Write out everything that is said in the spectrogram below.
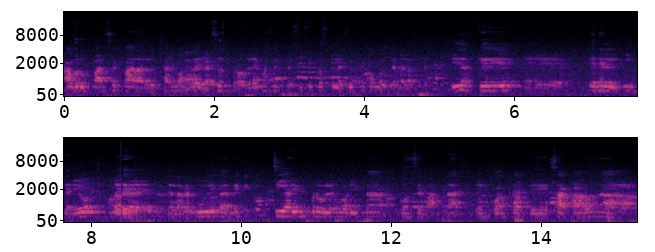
agruparse para luchar contra diversos problemas específicos que les surgen como el tema de las pesticidas que eh, en el interior de, de, la República de México sí hay un problema ahorita con Semarnat en cuanto a que sacaron a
